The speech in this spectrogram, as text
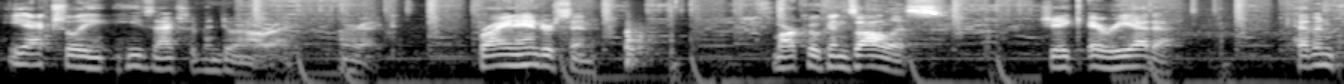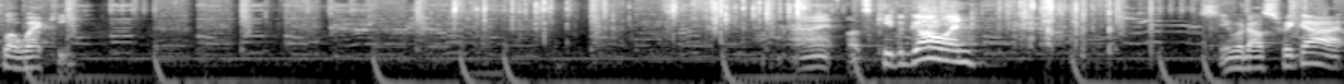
he actually he's actually been doing all right. All right. Brian Anderson, Marco Gonzalez, Jake Arrieta, Kevin Plawecki. All right, let's keep it going. See what else we got.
